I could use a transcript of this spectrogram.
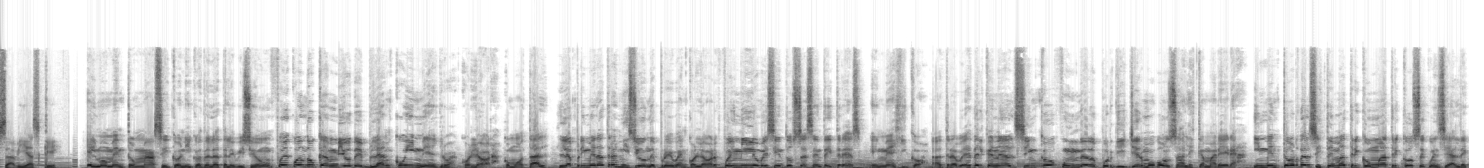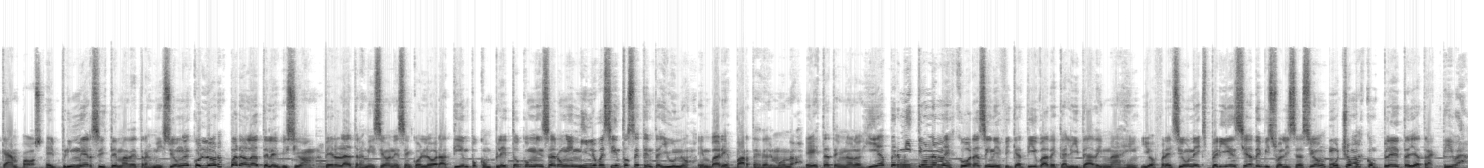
¿Sabías que? El momento más icónico de la televisión fue cuando cambió de blanco y negro a color. Como tal, la primera transmisión de prueba en color fue en 1963, en México, a través del Canal 5 fundado por Guillermo González Camarera, inventor del sistema tricomátrico secuencial de campos, el primer sistema de transmisión a color para la televisión. Pero las transmisiones en color a tiempo completo comenzaron en 1971 en varias partes del mundo. Esta tecnología permitió una mejora significativa de calidad de imagen y ofreció una experiencia de visualización mucho más completa y atractiva.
